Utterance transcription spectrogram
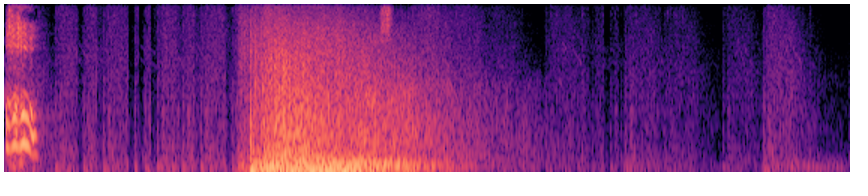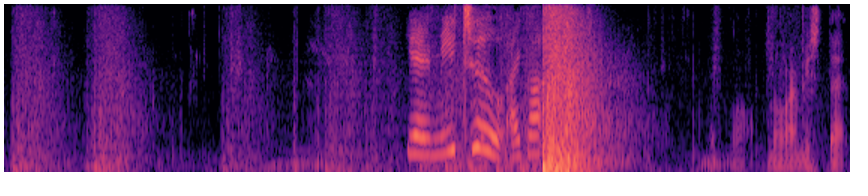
Oh! Got a sniper. Yeah, me too. I got. Oh, no, I missed that.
